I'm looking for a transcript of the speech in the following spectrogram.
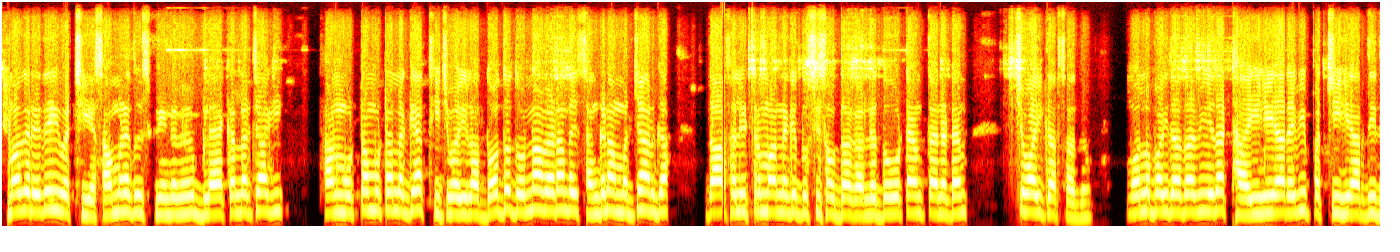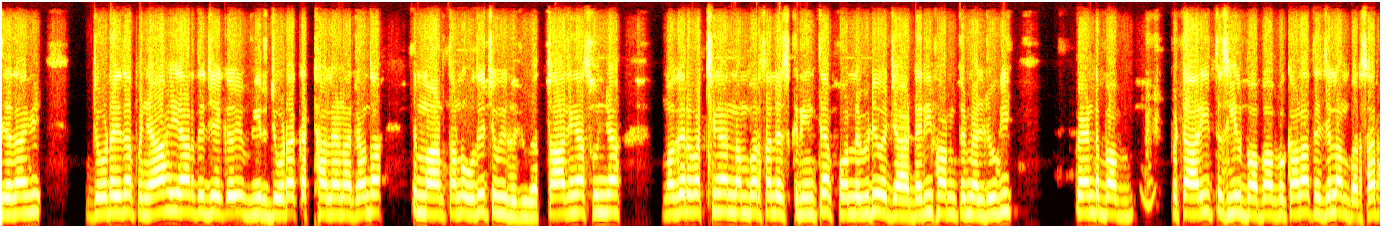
ਮਗਰ ਇਹਦੇ ਹੀ ਵੱਛੀ ਆ, ਸਾਹਮਣੇ ਤੁਸੀਂ ਸਕਰੀਨ ਤੇ ਦੇਖੋ ਬਲੈਕ ਕਲਰ ਚ ਆ ਗਈ, ਥਣ ਮੋਟਾ ਮੋਟਾ ਲੱਗਿਆ, ਹੱਥੀ ਚਵਾਈ ਲਾ ਦੁੱਧ ਦੋਨਾਂ ਵੇੜਾਂ ਦਾ ਹੀ ਸੰਘਣਾ ਮੱਝਾਂ ਵਰਗਾ 10 ਲੀਟਰ ਮੰਨ ਕੇ ਤੁਸੀਂ ਸੌਦਾ ਕਰ ਲਿਓ, ਦੋ ਟਾਈਮ ਤਿੰਨ ਟਾਈਮ ਚਵਾਈ ਕਰ ਸਕਦੇ ਹੋ, ਮੁੱਲ ਬਾਈ ਦਾ ਵੀ ਇਹਦਾ 28000 ਇਹ ਵੀ 25000 ਦੀ ਦੇ ਦਾਂਗੇ, ਜੋੜੇ ਦਾ 50000 ਤੇ ਜੇ ਕੋਈ ਵੀਰ ਜੋੜਾ ਇਕੱਠਾ ਲੈਣਾ ਚਾਹੁੰਦਾ ਤੇ ਮਾਨ ਤੁਹਾਨੂੰ ਉਹਦੇ ਚ ਵੀ ਹੋ ਜਾਊਗਾ, ਤਾਜ਼ੀਆਂ ਸੂਈਆਂ, ਮਗਰ ਵੱਛੀਆਂ ਨੰਬਰ ਥੱਲੇ ਸਕਰੀਨ ਤੇ ਫੁੱਲ ਵੀਡੀਓ ਜਾਂ ਡੇਰੀ ਫਾਰਮ ਤੇ ਮਿਲ ਜੂਗੀ। ਪਿੰਡ ਬਾਬ- ਪਟਾਰੀ ਤਹਿਸੀਲ ਬਾਬਾ ਬਕਾਲਾ ਤੇ ਜ਼ਿਲ੍ਹਾ ਅੰਮ੍ਰਿਤਸਰ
